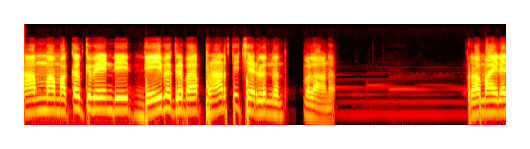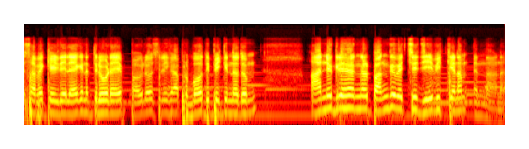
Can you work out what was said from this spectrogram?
ആ അമ്മ മക്കൾക്ക് വേണ്ടി ദൈവകൃപ പ്രാർത്ഥിച്ചരുളുന്നവളാണ്. റോമായിലെ സഭയ്ക്ക് എഴുതിയ ലേഖനത്തിലൂടെ പൗലോസ്ലിഹ പ്രബോധിപ്പിക്കുന്നതും അനുഗ്രഹങ്ങൾ പങ്കുവെച്ച് ജീവിക്കണം എന്നാണ്.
